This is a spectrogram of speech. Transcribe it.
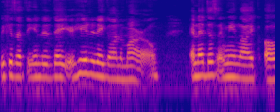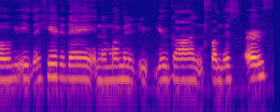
Because at the end of the day, you're here today, gone tomorrow. And that doesn't mean like, oh, you're either here today and minute you, you're gone from this earth.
